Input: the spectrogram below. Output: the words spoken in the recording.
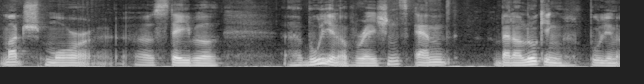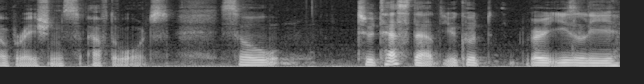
much more uh, stable uh, Boolean operations and better looking Boolean operations afterwards. So to test that, you could very easily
